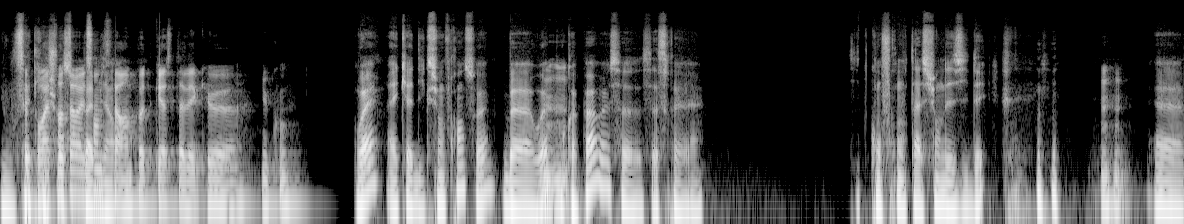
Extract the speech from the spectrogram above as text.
vous faites Ça pourrait être intéressant de faire un podcast avec eux, du coup. Ouais, avec Addiction France, ouais. Bah ouais, pourquoi pas, ouais, ça, ça serait une petite confrontation des idées. Euh,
